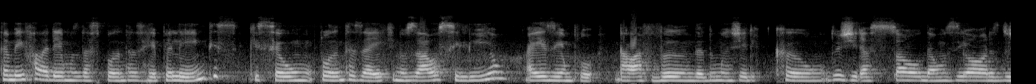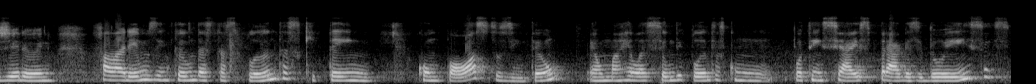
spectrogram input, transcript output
Também falaremos das plantas repelentes, que são plantas aí que nos auxiliam, a exemplo da lavanda, do manjericão, do girassol, da 11 horas, do gerânio. Falaremos então destas plantas que têm compostos, então, é uma relação de plantas com potenciais pragas e doenças.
